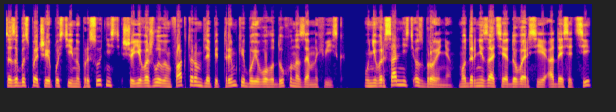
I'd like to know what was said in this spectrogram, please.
Це забезпечує постійну присутність, що є важливим фактором для підтримки бойового духу наземних військ. Універсальність озброєння, модернізація до версії А10С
